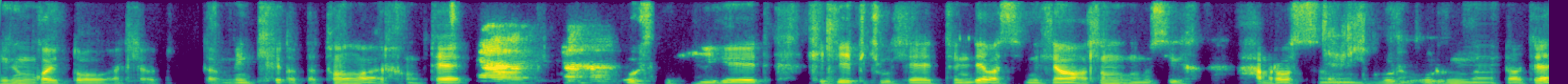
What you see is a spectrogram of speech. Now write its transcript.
нэгэн гоё дуу одоо мэдлэхэд одоо тун ойрхон Аа. өөрсдөө хийгээд хилээ бичүүлээд тэндээ бас нэлээд олон хүмүүсийг хамруулсан өргөн одоо тий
